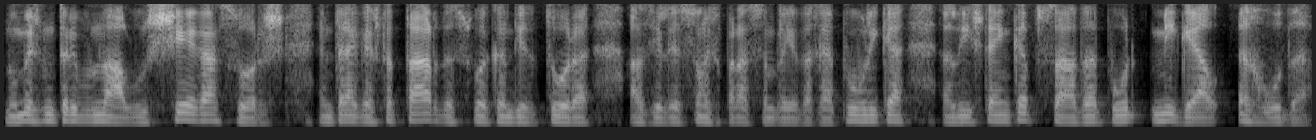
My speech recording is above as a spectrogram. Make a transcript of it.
No mesmo tribunal, o Chega Açores entrega esta tarde a sua candidatura às eleições para a Assembleia da República. A lista é encabeçada por Miguel Arruda.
